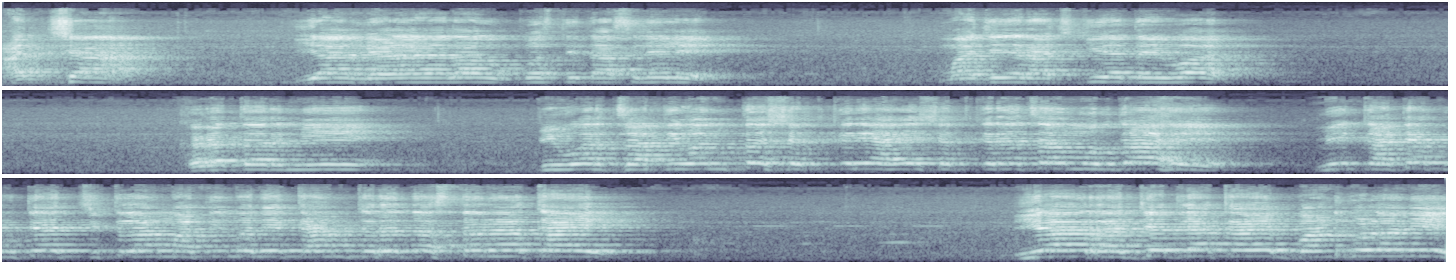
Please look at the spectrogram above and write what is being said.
आजच्या या मेळाव्याला उपस्थित असलेले माझे राजकीय दैवत खर तर मी पिवर जातीवंत शेतकरी आहे शेतकऱ्याचा मुलगा आहे. मी काट्या कुट्या चिखला मातीमध्ये काम करत असताना काय या राज्यातल्या काय बांडगुळाने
